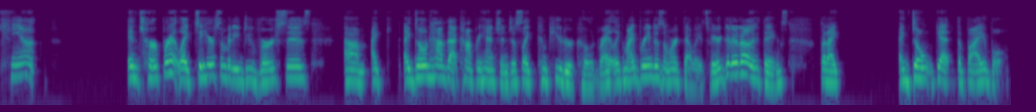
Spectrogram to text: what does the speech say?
can't interpret like to hear somebody do verses um, I I don't have that comprehension, just like computer code, right? Like my brain doesn't work that way. It's very good at other things, but I I don't get the Bible.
